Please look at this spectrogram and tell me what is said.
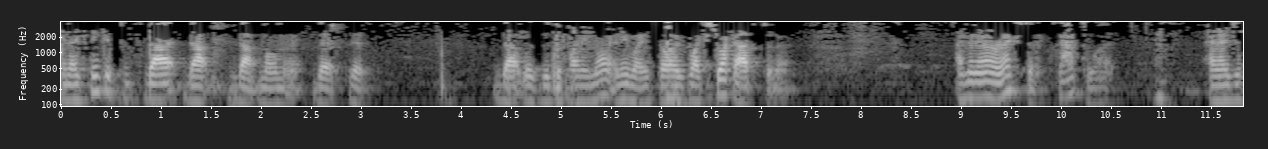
And I think it's that, that, that moment that, that that was the defining moment. Anyway, so I was like struck abstinent. I'm an anorexic. That's what. And I just,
